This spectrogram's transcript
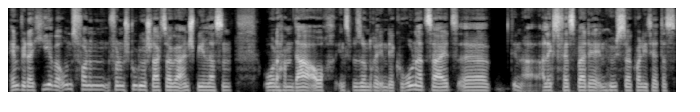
entweder hier bei uns von einem, von einem Studioschlagzeuger einspielen lassen oder haben da auch insbesondere in der Corona-Zeit äh, den Alex Vesper, der in höchster Qualität das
